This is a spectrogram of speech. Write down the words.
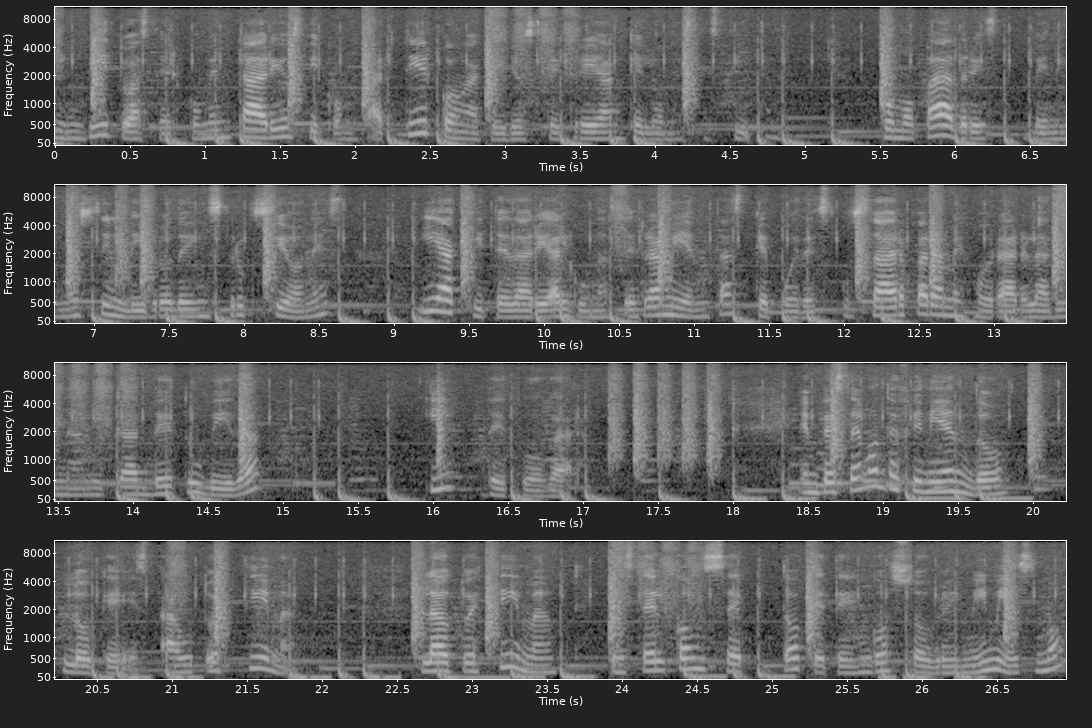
invito a hacer comentarios y compartir con aquellos que crean que lo necesitan. Como padres, venimos sin libro de instrucciones y aquí te daré algunas herramientas que puedes usar para mejorar la dinámica de tu vida y de tu hogar. Empecemos definiendo lo que es autoestima. La autoestima es el concepto que tengo sobre mí mismo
